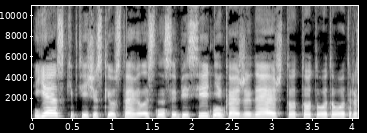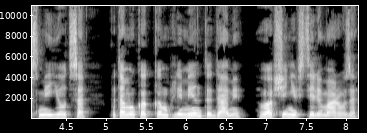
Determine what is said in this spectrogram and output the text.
Я скептически уставилась на собеседника, ожидая, что тот вот-вот рассмеется, потому как комплименты даме вообще не в стиле Мороза.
